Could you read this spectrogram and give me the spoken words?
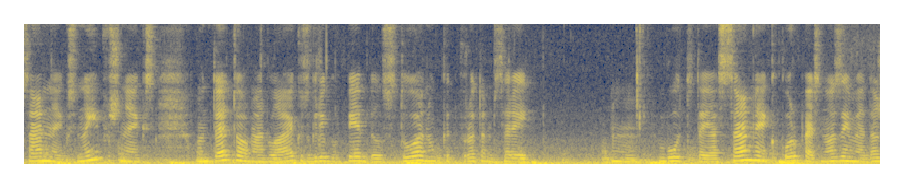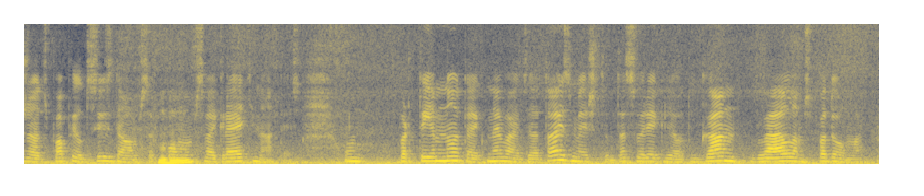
saimnieks un īpašnieks. Un te tomēr laikus gribu piebilst to, nu, ka, protams, arī mm, būt tajā saimnieka kurpēs nozīmē dažādus papildus izdevumus, ar mm -hmm. ko mhm. mums vajag rēķināties. Un par tiem noteikti nevajadzētu aizmirst, un tas var iekļaut gan vēlams padomāt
